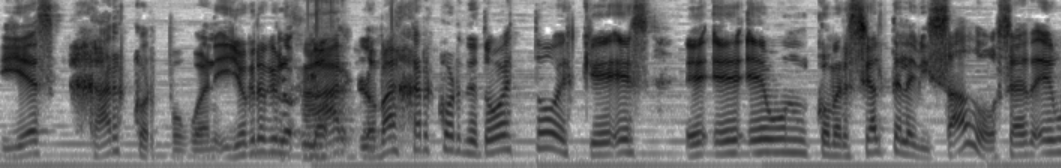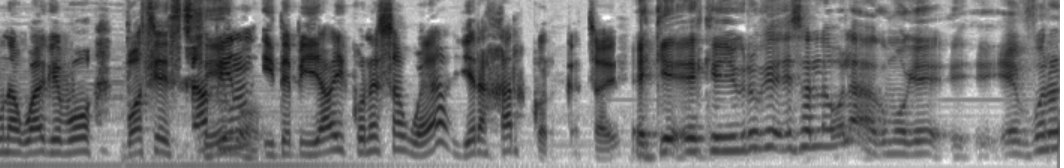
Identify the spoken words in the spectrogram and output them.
y es hardcore, pues, weón. Y yo creo que lo, lo- Hardcore. lo más hardcore de todo esto es que es, es, es- es un comercial televisado, o sea, es una weá que vos, vos hacías zapping y te pillabais con esa weá y era hardcore, ¿cachai? Es que, es que yo creo que esa es la volada, como que eh, eh, es bueno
